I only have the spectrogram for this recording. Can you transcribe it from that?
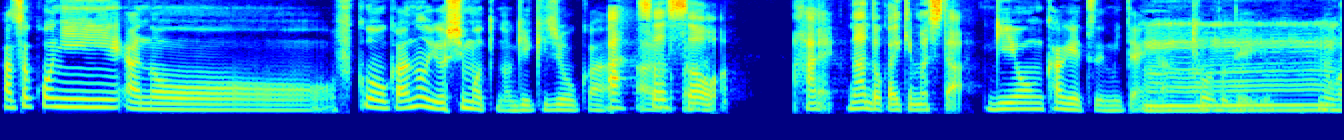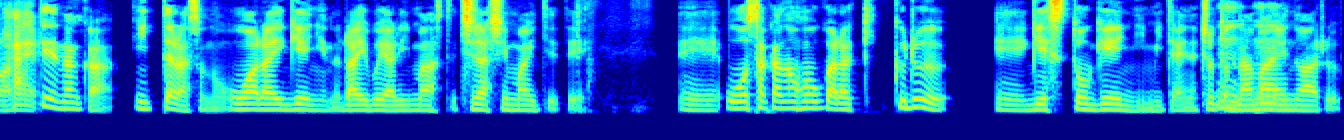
あそこに、あのー福岡の吉本の劇場があ、そうう。そう。はい。何度か行きました。祇園花月みたいな、京都でいうのがあって、なんか行ったらそのお笑い芸人のライブやりますってチラシ巻いてて、えー大阪の方から来る、えーゲスト芸人みたいなちょっと名前のある、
